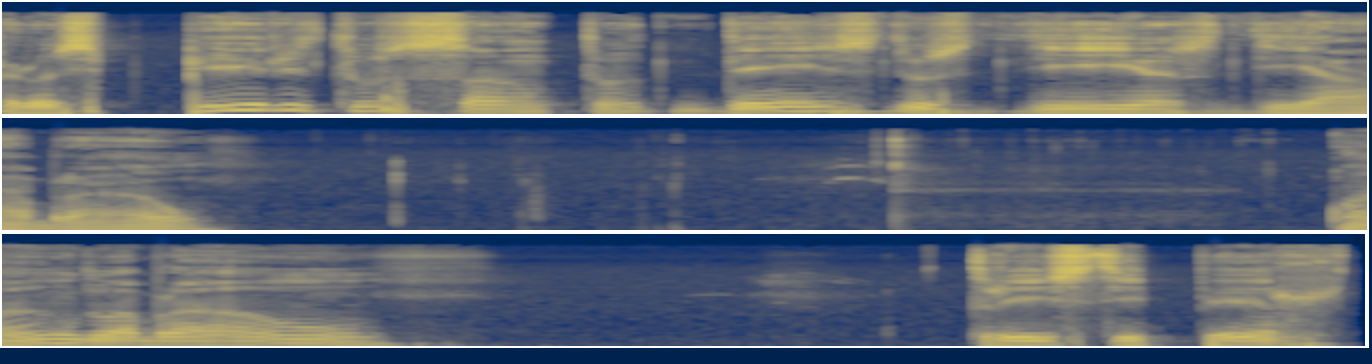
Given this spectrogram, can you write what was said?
pelo Espírito Santo desde os dias de Abraão. Quando Abraão, triste e perturbado,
